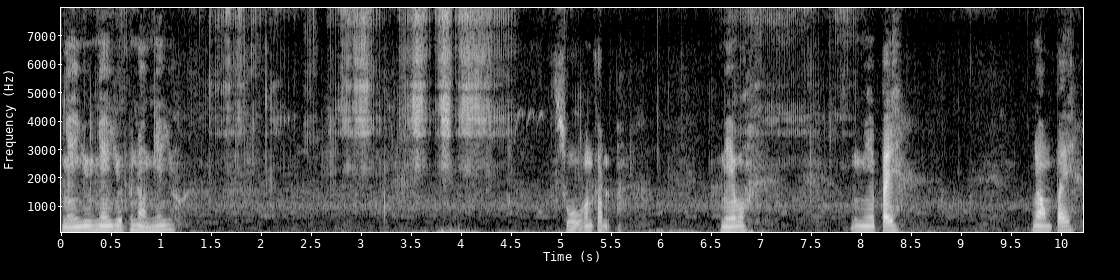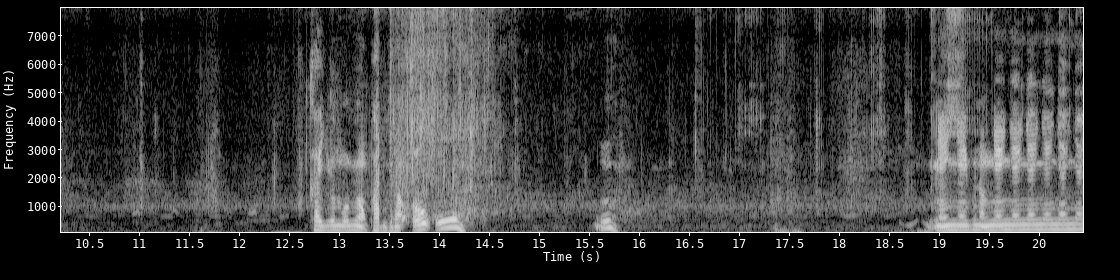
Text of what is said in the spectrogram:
ใหญ่อยู่ใหญ่อยู่พี่น้องใหญ่อยู่สูงกันกันเมียวเมียไปย่อมไปใครโยนบ่มีของพันพี่น้องโอ้โอ้โอ้ใหญ่ใหญ่พี่น้องใหญ่ใหญ่ใหญ่ใหญ่ใหญ่ใหญ่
